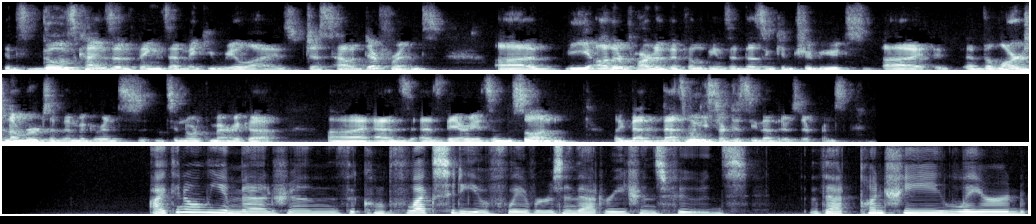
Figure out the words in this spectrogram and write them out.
it's those kinds of things that make you realize just how different. Uh, the other part of the Philippines that doesn't contribute uh, the large numbers of immigrants to North America uh, as as the areas in Luzon. Like that, that's when you start to see that there's difference. I can only imagine the complexity of flavors in that region's foods. That punchy, layered,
